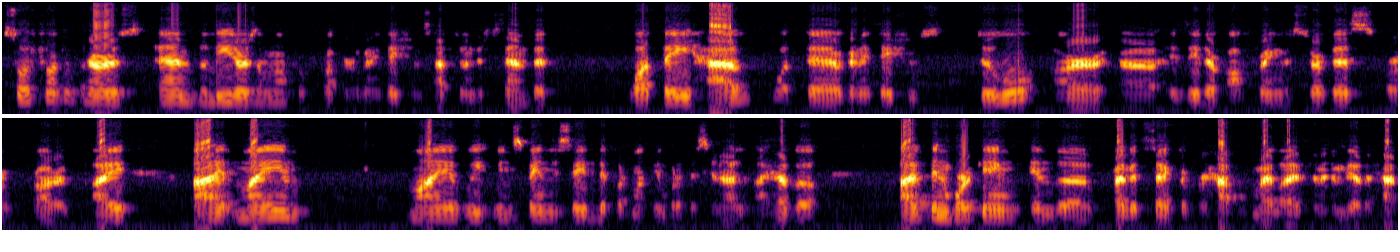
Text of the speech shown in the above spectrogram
social entrepreneurs and the leaders of non-for-profit organizations have to understand that what they have, what the organizations do, are uh, is either offering a service or a product. I, I, my, my, we, in Spain we say de formación profesional. I have a I've been working in the private sector for half of my life, and in the other half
